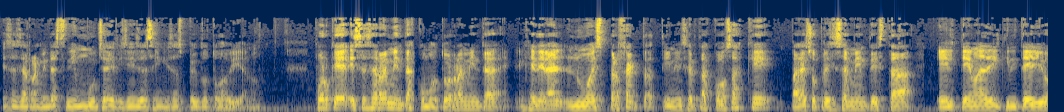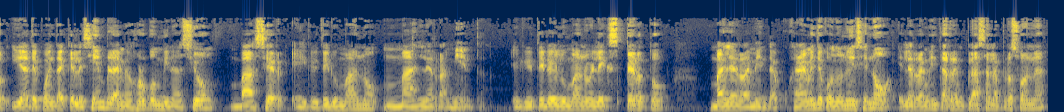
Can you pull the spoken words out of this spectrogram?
esas herramientas tienen muchas deficiencias en ese aspecto todavía, ¿no? Porque esas herramientas, como toda herramienta en general, no es perfecta. Tiene ciertas cosas que para eso precisamente está el tema del criterio y date cuenta que siempre la mejor combinación va a ser el criterio humano más la herramienta. El criterio del humano, el experto, más la herramienta. Generalmente cuando uno dice, no, la herramienta reemplaza a la persona,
